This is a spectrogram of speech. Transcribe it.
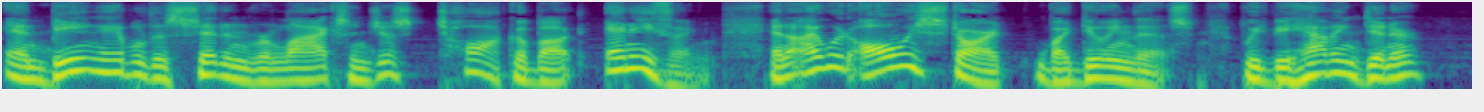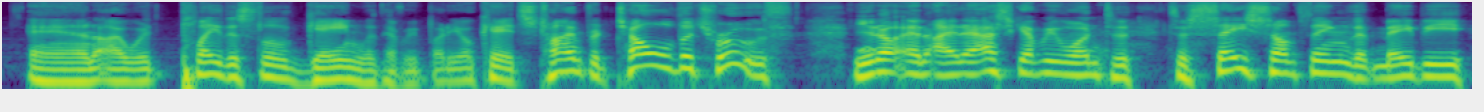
and being able to sit and relax and just talk about anything. And I would always start by doing this. We'd be having dinner and I would play this little game with everybody. Okay, it's time to tell the truth, you know, and I'd ask everyone to to say something that maybe,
